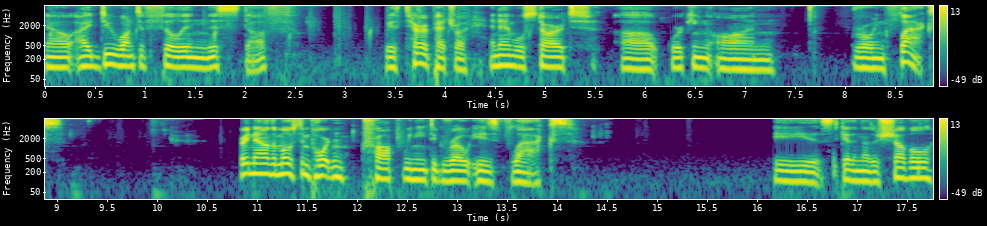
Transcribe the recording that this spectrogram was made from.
Now, I do want to fill in this stuff with Terra Petra, and then we'll start uh, working on growing flax. Right now, the most important crop we need to grow is flax. Let's get another shovel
